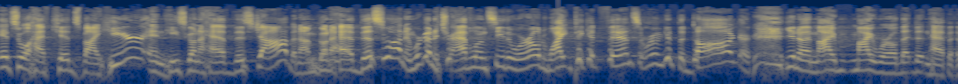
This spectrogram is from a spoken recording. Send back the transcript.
It's we'll have kids by here, and he's going to have this job, and I'm going to have this one, and we're going to travel and see the world, white picket fence, and we're going to get the dog, or you know, in my my world that didn't happen.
